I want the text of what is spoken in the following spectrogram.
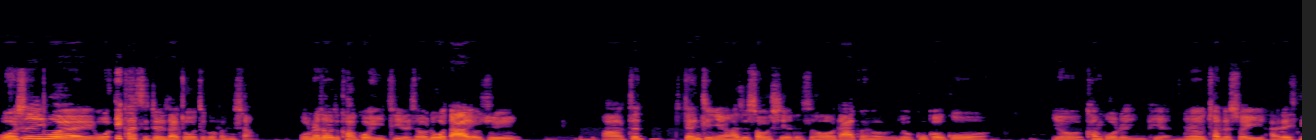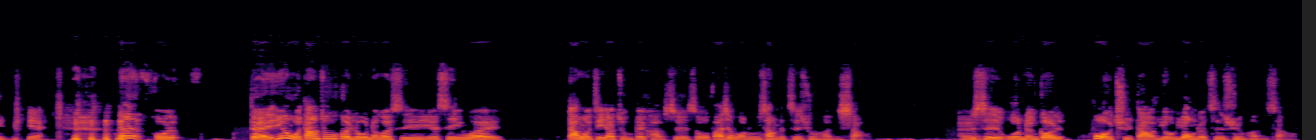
我是因为我一开始就是在做这个分享。我那时候是考过乙级的时候，如果大家有去啊，这前几年还是手写的时候，大家可能有有 Google 过有看过我的影片，那个穿着睡衣拍的影片。那我对，因为我当初会录那个是也是因为，当我自己在准备考试的时候，我发现网络上的资讯很少，嗯、就是我能够获取到有用的资讯很少。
